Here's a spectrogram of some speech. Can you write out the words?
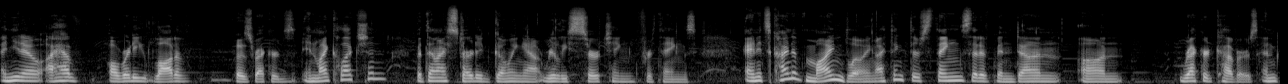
And you know, I have already a lot of those records in my collection, but then I started going out really searching for things. And it's kind of mind blowing. I think there's things that have been done on record covers. And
